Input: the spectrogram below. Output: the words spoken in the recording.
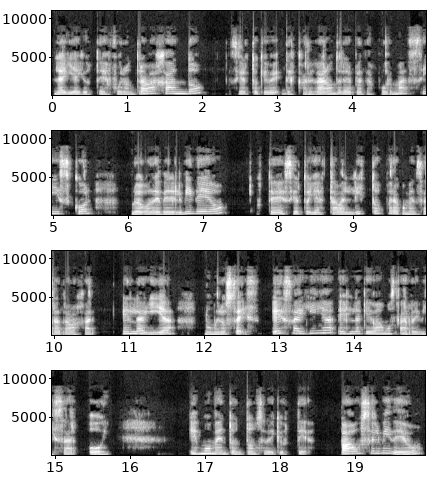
la guía que ustedes fueron trabajando, ¿cierto? Que descargaron de la plataforma Syscall luego de ver el video ustedes, ¿cierto? Ya estaban listos para comenzar a trabajar en la guía número 6. Esa guía es la que vamos a revisar hoy. Es momento entonces de que usted pause el video,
